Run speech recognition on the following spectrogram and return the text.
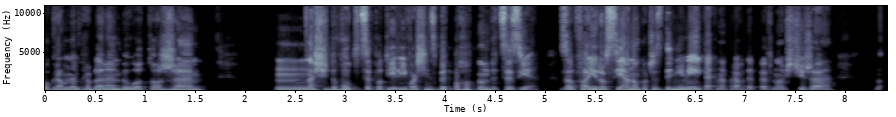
ogromnym problemem było to, że mm, nasi dowódcy podjęli właśnie zbyt pochopną decyzję. Zaufali Rosjanom, podczas gdy nie mieli tak naprawdę pewności, że no,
